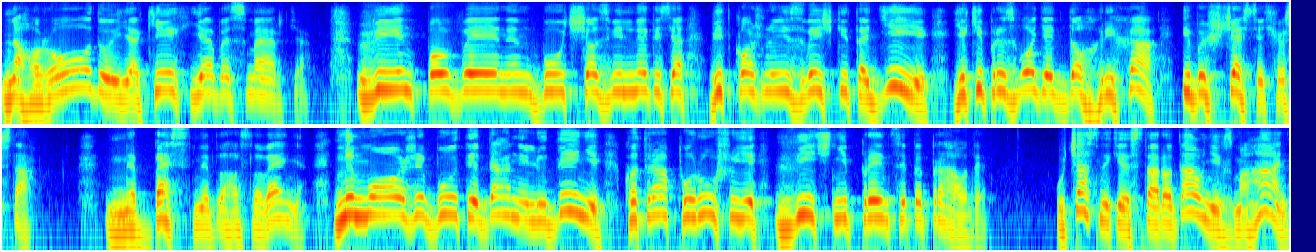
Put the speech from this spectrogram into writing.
нагородою яких є безсмертя. Він повинен будь-що звільнитися від кожної звички та дії, які призводять до гріха і безчестять Христа. Небесне благословення не може бути дане людині, котра порушує вічні принципи правди. Учасники стародавніх змагань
